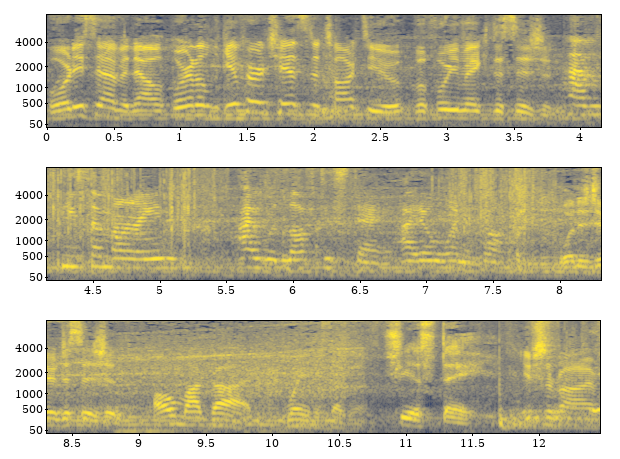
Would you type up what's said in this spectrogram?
47. Now, we're going to give her a chance to talk to you before you make a decision. Have a peace of mind. I would love to stay. I don't want to go. What is your decision? Oh my God. Wait a second. She a stay. You survived.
